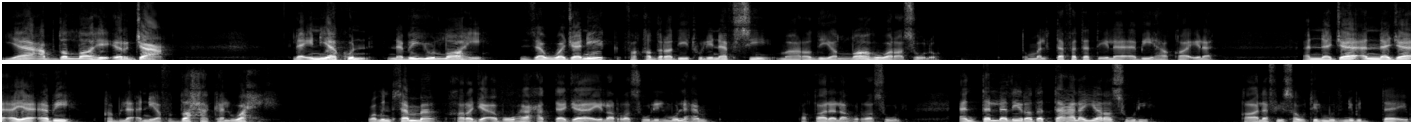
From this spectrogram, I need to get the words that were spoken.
يا عبد الله ارجع! لئن يكن نبي الله زوجنيك فقد رضيت لنفسي ما رضي الله ورسوله. ثم التفتت إلى أبيها قائلة النجاء النجاء يا أبي قبل أن يفضحك الوحي. ومن ثم خرج أبوها حتى جاء إلى الرسول الملهم فقال له الرسول أنت الذي رددت علي رسولي؟ قال في صوت المذنب الدائم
